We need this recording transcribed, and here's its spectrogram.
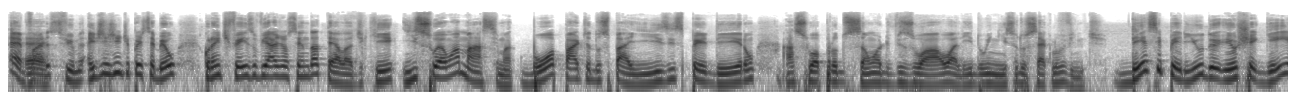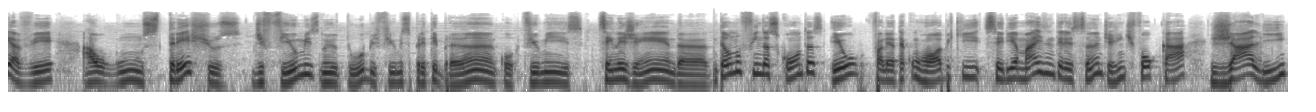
É, vários filmes. Aí a gente percebeu, quando a gente fez o Viagem ao Centro da Tela, de que isso é uma máxima. Boa parte dos países perderam a sua produção audiovisual ali do início do século XX. Desse período, eu cheguei a ver alguns trechos de filmes no YouTube, filmes preto e branco, filmes sem legenda. Então, no fim das contas, eu falei até com o Rob que seria mais interessante a gente focar já ali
